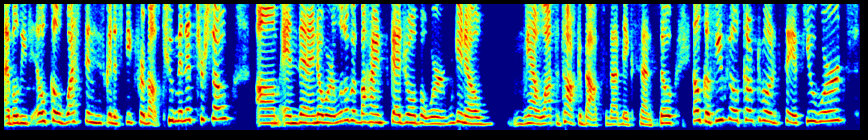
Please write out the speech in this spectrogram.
I believe Ilka Weston who's going to speak for about two minutes or so. Um, and then I know we're a little bit behind schedule, but we're you know we have a lot to talk about, so that makes sense. So Ilka, if you feel comfortable to say a few words.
